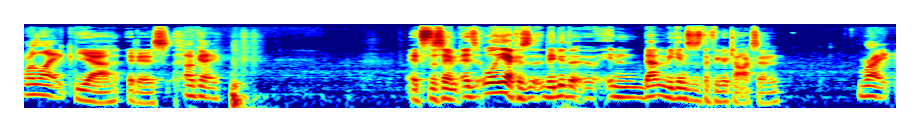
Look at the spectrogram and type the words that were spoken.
Or like, yeah it is okay, it's the same it's well yeah because they do the in batman begins is the fear toxin right.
